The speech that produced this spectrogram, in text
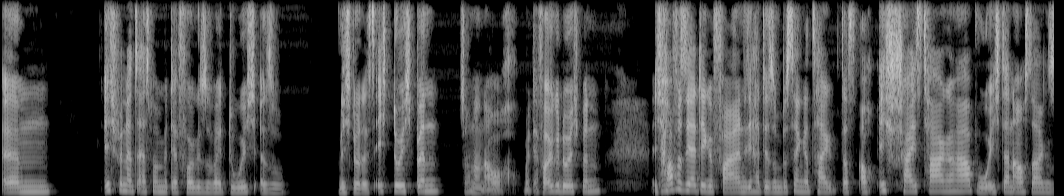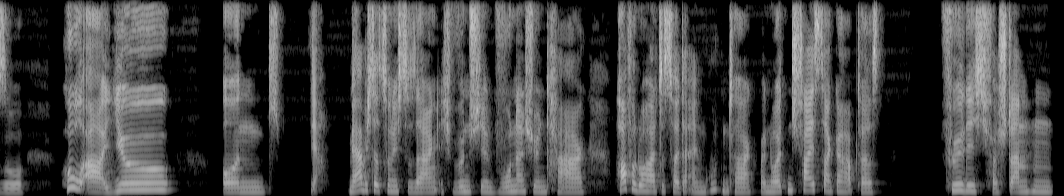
Ähm, ich bin jetzt erstmal mit der Folge soweit durch. Also nicht nur, dass ich durch bin, sondern auch mit der Folge durch bin. Ich hoffe, sie hat dir gefallen. Sie hat dir so ein bisschen gezeigt, dass auch ich Scheißtage habe, wo ich dann auch sage so, Who are you? Und Mehr habe ich dazu nicht zu sagen. Ich wünsche dir einen wunderschönen Tag. Hoffe, du hattest heute einen guten Tag, weil du heute einen Scheißtag gehabt hast. Fühl dich verstanden,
